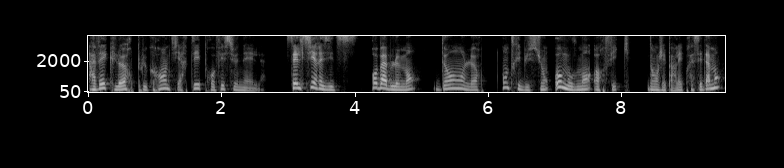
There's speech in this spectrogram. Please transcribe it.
avec leur plus grande fierté professionnelle. Celle-ci réside probablement dans leur contribution au mouvement orphique dont j'ai parlé précédemment,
